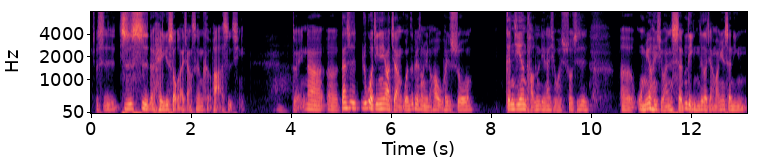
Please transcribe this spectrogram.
就是知识的黑手来讲是很可怕的事情。对，那呃，但是如果今天要讲文字配送员的话，我会说跟今天的讨论连在一起，我会说其实呃，我没有很喜欢神灵这个讲法，因为神灵。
